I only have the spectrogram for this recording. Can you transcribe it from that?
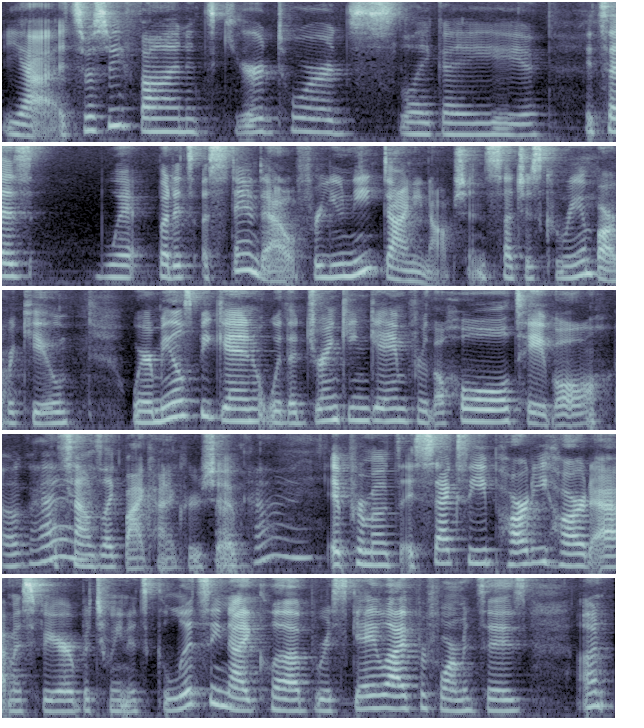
Yeah, it's supposed to be fun. It's geared towards like a It says, but it's a standout for unique dining options such as Korean barbecue, where meals begin with a drinking game for the whole table. okay. It sounds like my kind of cruise ship. okay. It promotes a sexy, party hard atmosphere between its glitzy nightclub, risque live performances, un-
